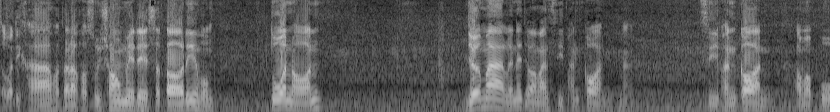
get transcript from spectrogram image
สวัสดีครับขอต้อนรับเข้าสู่ช่อง Mayday Story ครับผม ตัวหนอน เยอะมากเลยน่าจะประมาณ 4,000 ก้อนนะครับ4,000 ก้อน เอามาปู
